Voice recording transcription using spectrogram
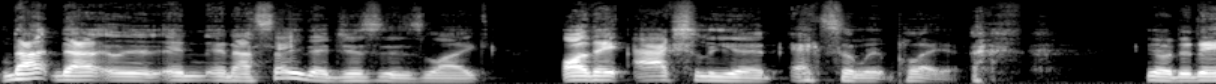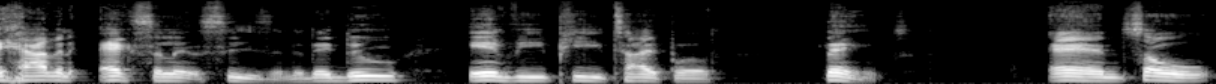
Not that, and, and I say that just as like, are they actually an excellent player? you know, did they have an excellent season? Did they do MVP type of things? And so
